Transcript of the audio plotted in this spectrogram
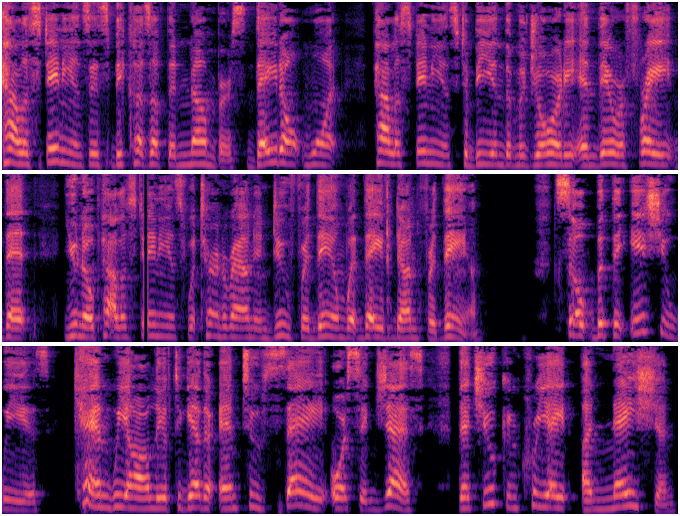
Palestinians is because of the numbers. They don't want Palestinians to be in the majority, and they're afraid that you know Palestinians would turn around and do for them what they've done for them. So, but the issue is, can we all live together? And to say or suggest that you can create a nation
